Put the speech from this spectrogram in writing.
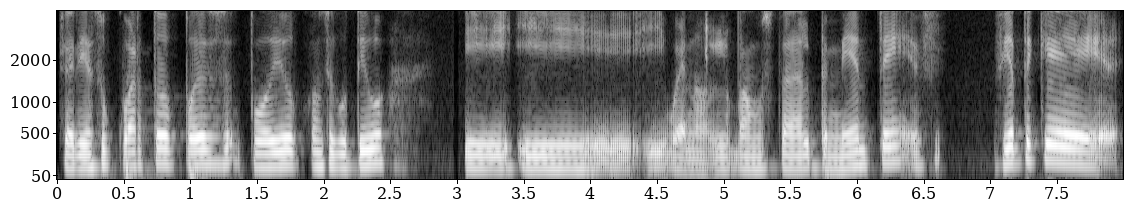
Sería su cuarto podio consecutivo. Y, bueno, vamos a estar al pendiente. Fíjate que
